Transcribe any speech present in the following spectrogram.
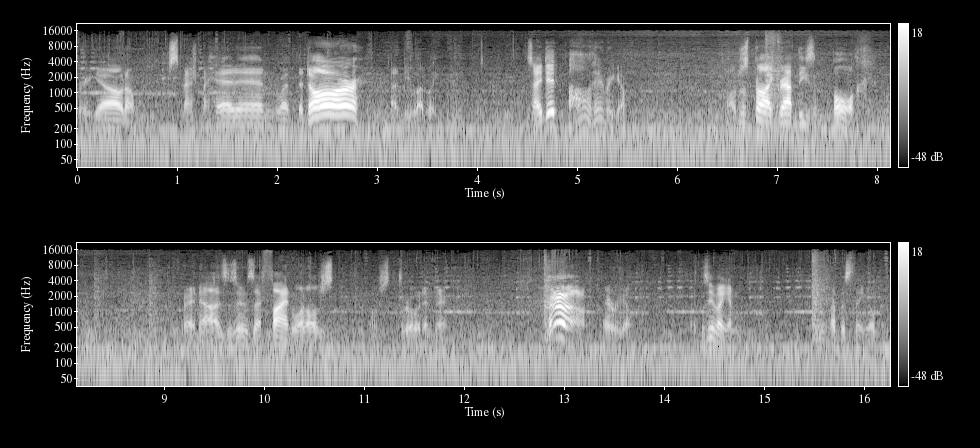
There we go. Don't smash my head in with the door. That'd be lovely. So I did. Oh, there we go. I'll just probably grab these in bulk. Right now, as soon as I find one, I'll just I'll just throw it in there. There we go. Let's see if I can prop this thing open.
